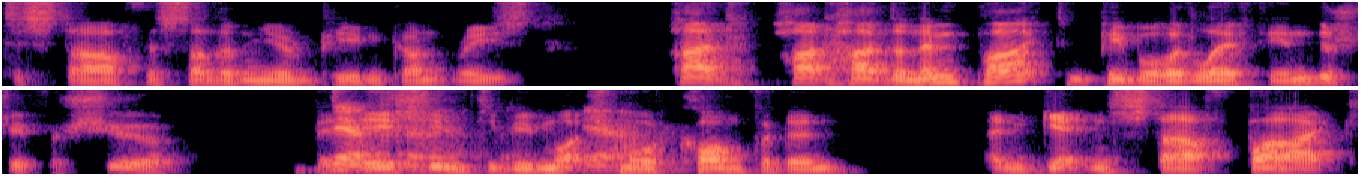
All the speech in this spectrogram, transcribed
to staff. The southern European countries had had had an impact, and people had left the industry for sure. But Definitely. they seem to be much yeah. more confident in getting staff back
